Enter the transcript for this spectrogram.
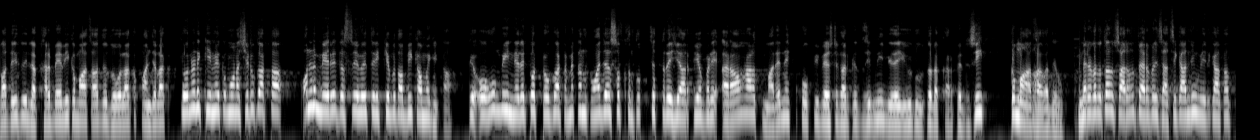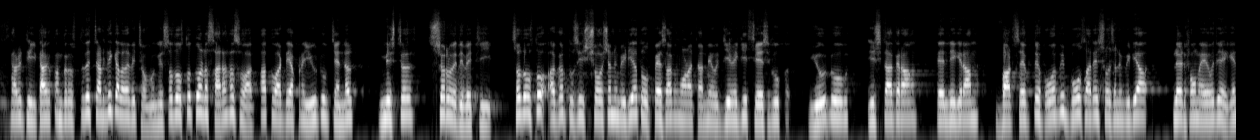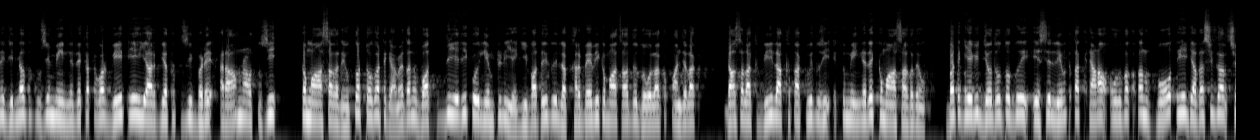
ਵੱਧ ਦੀ ਤੁਸੀਂ ਲੱਖ ਰੁਪਏ ਵੀ ਕਮਾ ਸਕਦੇ ਹੋ 2 ਲੱਖ 5 ਲੱਖ। ਕਿ ਉਹਨਾਂ ਨੇ ਕਿਵੇਂ ਕਮਾਉਣਾ ਸ਼ੁਰੂ ਕਰਤਾ? ਉਹਨਾਂ ਨੇ ਮੇਰੇ ਦੱਸੇ ਹੋਏ ਤਰੀਕੇ ਮੁਤਾਬਿਕ ਕੰਮ ਕੀਤਾ। ਤੇ ਉਹ ਮਹੀਨੇ ਦੇ ਘੱਟੋ ਘੱਟ ਮੈਂ ਤੁਹਾਨੂੰ ਕਹਾਂ ਜਾਂ 75000 ਰੁਪਏ ਬੜੇ ਆਰਾਮ ਨਾਲ ਕਮਾ ਨੇ। ਕਾਪੀ ਪੇਸਟ ਕਰਕੇ ਤੁਸੀਂ ਮਹੀਨੇ ਦੇ YouTube ਤੋਂ ਲੱਖ ਰੁਪਏ ਤੁਸੀਂ ਕਮਾ ਸਕਦੇ ਹੋ। ਮੇਰੇ ਵੱਲੋਂ ਤੁਹਾਨੂੰ ਸਾਰਿਆਂ ਨੂੰ ਪਿਆਰ ਭਰੀ ਸਤਿ ਸ਼੍ਰੀ ਅਕਾਲ ਜੀ। ਉਮੀਦ ਕਰਦਾ ਤੁਸੀਂ ਸਾਰੇ ਠੀਕ ਠਾਕ ਤੰਦਰੁਸਤ ਤੇ ਚੜ੍ਹਦੀ ਕਲਾ ਦੇ ਵਿੱਚ ਹੋਵੋਗੇ। ਸੋ ਦੋਸਤੋ, ਤੁਹਾਡਾ ਸਾਰਿਆਂ ਦਾ ਸਵਾਗਤ ਆ ਤੁਹਾਡੇ ਆਪਣੇ YouTube ਚੈਨਲ ਮਿਸਟਰ ਸਰੋਏ ਦੇ ਵਿੱਚ ਹੀ। ਸੋ ਦੋਸਤੋ, ਅਗਰ ਤੁਸੀਂ ਸੋਸ਼ਲ ਮੀਡੀਆ ਤੋਂ ਪੈਸਾ ਕਮਾਉਣਾ ਚਾਹੁੰਦੇ ਹੋ, ਜਿਵੇਂ ਕਿ Facebook YouTube, Instagram, Telegram, WhatsApp ਤੇ ਹੋਰ ਵੀ ਬਹੁਤ ਸਾਰੇ ਸੋਸ਼ਲ ਮੀਡੀਆ ਪਲੇਟਫਾਰਮ ਇਹੋ ਜਿਹੇ ਹੈਗੇ ਨੇ ਜਿਨ੍ਹਾਂ ਤੋਂ ਤੁਸੀਂ ਮਹੀਨੇ ਦੇ ਘੱਟੋ ਘੱਟ 20 ਹਜ਼ਾਰ ਰੁਪਇਆ ਤਾਂ ਤੁਸੀਂ ਬੜੇ ਆਰਾਮ ਨਾਲ ਤੁਸੀਂ ਕਮਾ ਸਕਦੇ ਹੋ। ਘੱਟੋ ਘੱਟ ਕਿਹਾ, ਮੈਂ ਤੁਹਾਨੂੰ ਵੱਧ ਦੀ ਇਹਦੀ ਕੋਈ ਲਿਮਟ ਨਹੀਂ ਹੈਗੀ। ਵੱਧ ਦੀ ਤੁਸੀਂ ਲੱਖ ਰੁਪਏ ਵੀ ਕਮਾ ਸਕਦੇ ਹੋ 2 ਲੱਖ 5 ਲੱਖ 10 ਲੱਖ 20 ਲੱਖ ਤੱਕ ਵੀ ਤੁਸੀਂ ਇੱਕ ਮਹੀਨੇ ਦੇ ਕਮਾ ਸਕਦੇ ਹੋ। ਬਟ ਕੀ ਹੈ ਕਿ ਜਦੋਂ ਤੱਕ ਤੁਸੀਂ ਇਸ ਲਿਮਟ ਤੱਕ ਜਾਣਾ, ਉਦੋਂ ਤੱਕ ਤੁਹਾਨੂੰ ਬਹੁਤ ਹੀ ਜ਼ਿਆਦਾ ਸੰਘਰਸ਼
